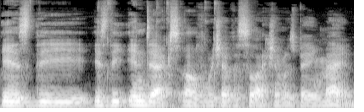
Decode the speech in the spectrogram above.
is the, is the index of whichever selection was being made.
